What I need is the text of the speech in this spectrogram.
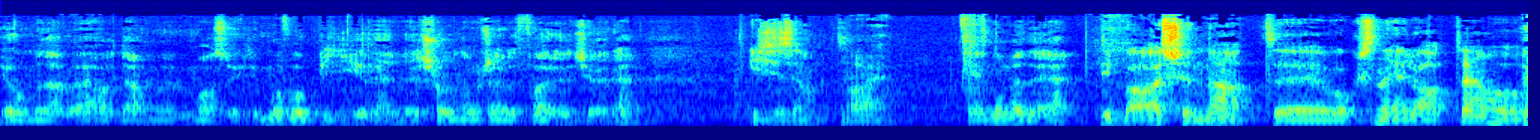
Jo, men de, de maser ikke om å få bil heller, selv om de ser et faren kjører. Ikke sant? Nei. Det er noe med det. De bare skjønner at eh, voksne er late, og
